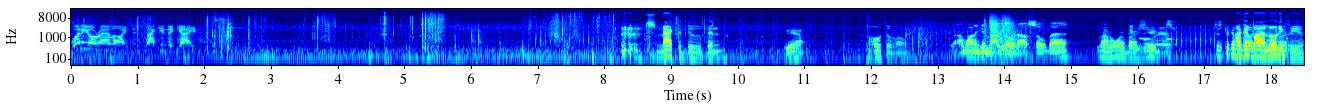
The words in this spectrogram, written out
One of your allies is back in the game. smacked the dude, Ben. Yeah. Both of them. I want to get my load out so bad. No, don't worry about it. People Just, just pick up I a could gun, buy a loading for you.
